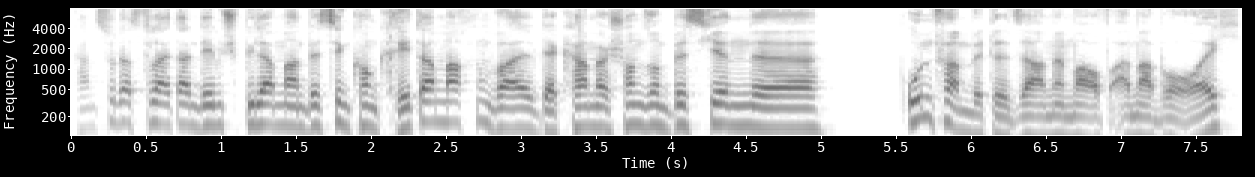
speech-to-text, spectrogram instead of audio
kannst du das vielleicht an dem Spieler mal ein bisschen konkreter machen? Weil der kam ja schon so ein bisschen äh, unvermittelt, sagen wir mal, auf einmal bei euch.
